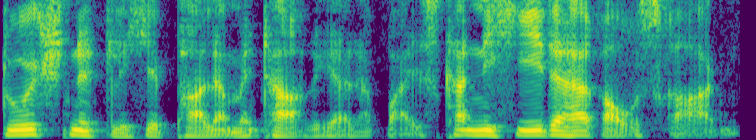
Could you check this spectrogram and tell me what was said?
durchschnittliche Parlamentarier dabei. Es kann nicht jeder herausragen.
